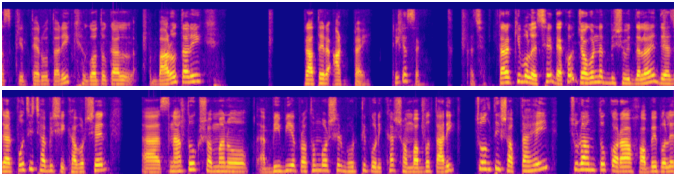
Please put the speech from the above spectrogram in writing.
আজকে তেরো তারিখ, গতকাল বারো তারিখ রাতের আটটায়, ঠিক আছে? আচ্ছা তারা কি বলেছে? দেখো, জগন্নাথ বিশ্ববিদ্যালয়ে দুই হাজার পঁচিশ ছাব্বিশ শিক্ষাবর্ষের স্নাতক সম্মান ও বিবিএ প্রথম বর্ষের ভর্তি পরীক্ষার সম্ভাব্য তারিখ চলতি সপ্তাহেই চূড়ান্ত করা হবে বলে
